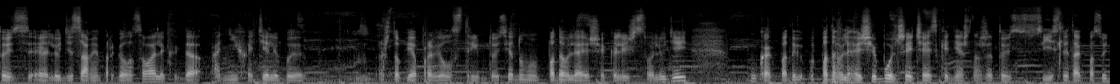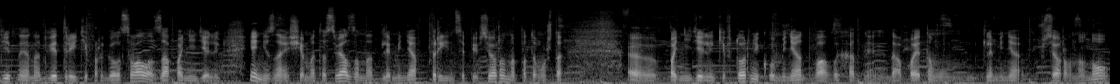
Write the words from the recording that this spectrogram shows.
То есть э, люди сами проголосовали, когда они хотели бы чтобы я провел стрим. То есть я думаю, подавляющее количество людей, ну как, под, подавляющая большая часть, конечно же, то есть если так посудить, наверное, две трети проголосовала за понедельник. Я не знаю, с чем это связано, для меня в принципе все равно, потому что э, понедельник и вторник у меня два выходных, да, поэтому для меня все равно. Но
